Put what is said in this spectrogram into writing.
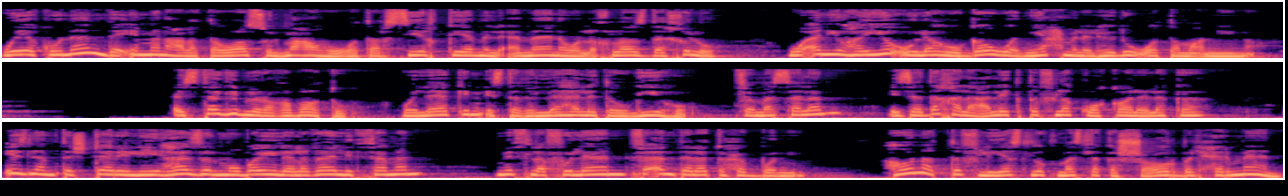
ويكونان دائما على تواصل معه وترسيخ قيم الأمانة والإخلاص داخله. وأن يهيئوا له جوا يحمل الهدوء والطمأنينة. استجب لرغباته ولكن استغلها لتوجيهه. فمثلا إذا دخل عليك طفلك وقال لك إذ لم تشتري لي هذا الموبايل الغالي الثمن؟ مثل فلان فأنت لا تحبني. هنا الطفل يسلك مسلك الشعور بالحرمان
